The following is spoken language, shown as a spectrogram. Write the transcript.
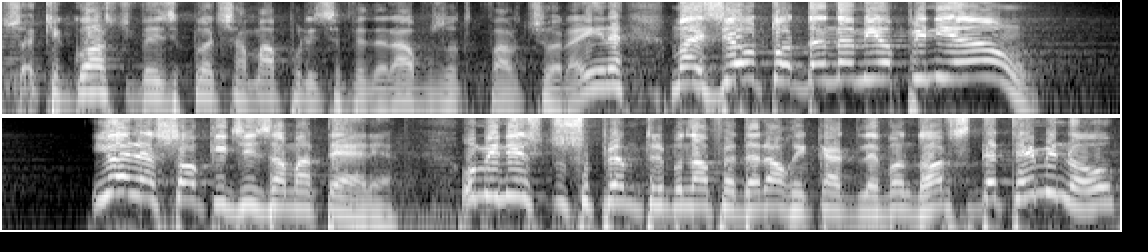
O senhor que gosta de vez em quando chamar a Polícia Federal, os outros que falam do senhor aí, né? Mas eu tô dando a minha opinião. E olha só o que diz a matéria. O ministro do Supremo Tribunal Federal, Ricardo Lewandowski, determinou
